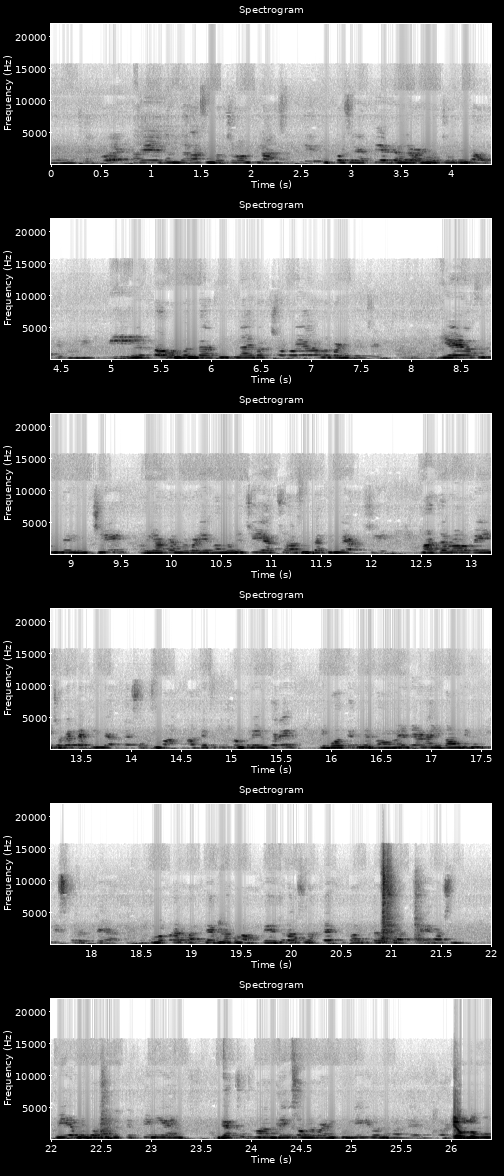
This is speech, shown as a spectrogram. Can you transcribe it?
नहीं चाहिए। गंदा राशन बच्चों को हम खिला सकते। हैं ऊपर से रहती है आंगनबाड़ी बच्चों को डालते हमें मुझे बताओ, हम गंदा राशन खिलाए बच्चों को या आंगनबाड़ी चाहिए ये राशन हमने चाहिए, और यहाँ पे आंगनबाड़ी बंद होनी चाहिए अच्छा राशन पैकिंग में आना चाहिए हर जगह पे जगह पैकिंग में आता है सब सामान। आगे से कुछ कंप्लेन करें, ये बोलते हैं गाँव में जाना है, गाँव की धमकी किस पर रखते हैं हम अपना खाते हैं अपना कमाते हैं जो राशन आता है सरकार की तरफ़ से आता है राशन तो ये अपने घर से देती नहीं है व्यक्ति खान देंगे तो आंगनबाड़ी खुलेगी उन्हें बंद है क्या लोगों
